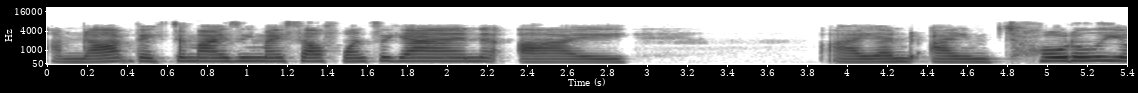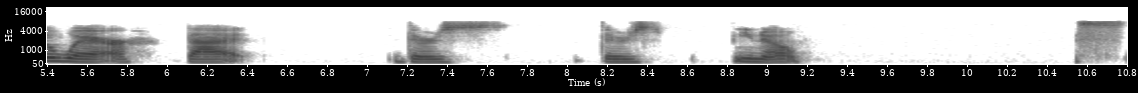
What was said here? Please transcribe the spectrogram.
I'm not victimizing myself once again. I, I, am I'm totally aware that there's there's you know s-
